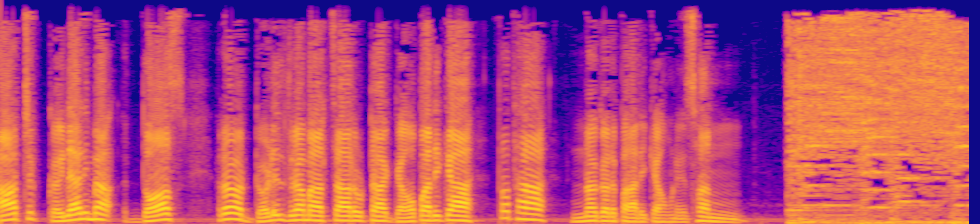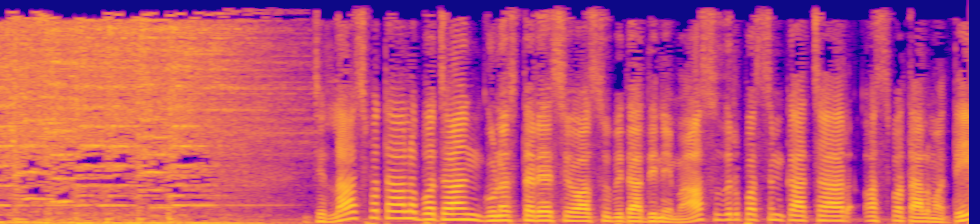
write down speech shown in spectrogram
आठ कैलालीमा दश र डडेलधुरामा चारवटा गाउँपालिका तथा नगरपालिका हुनेछन्। जिल्ला अस्पताल बजाङ गुणस्तरीय सेवा सुविधा दिनेमा सुदूरपश्चिमका चार अस्पताल मध्ये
